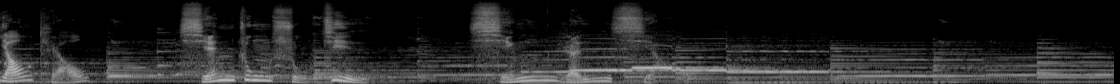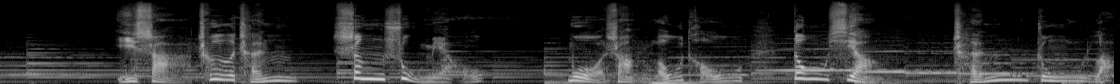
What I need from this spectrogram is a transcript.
窈窕，弦中数尽行人晓。一霎车尘生数秒，陌上楼头都向尘中老。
